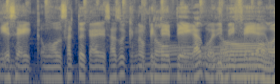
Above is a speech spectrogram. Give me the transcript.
ese como salto de cabezazo que no, No. le pega como No.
